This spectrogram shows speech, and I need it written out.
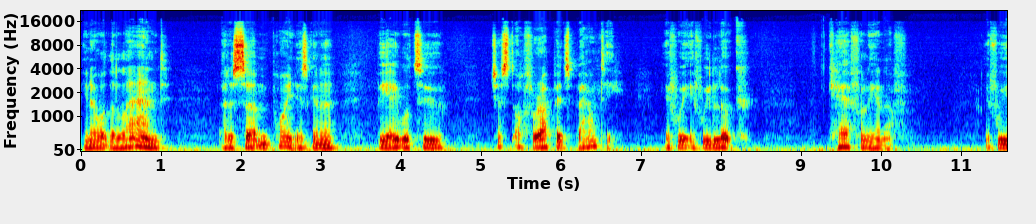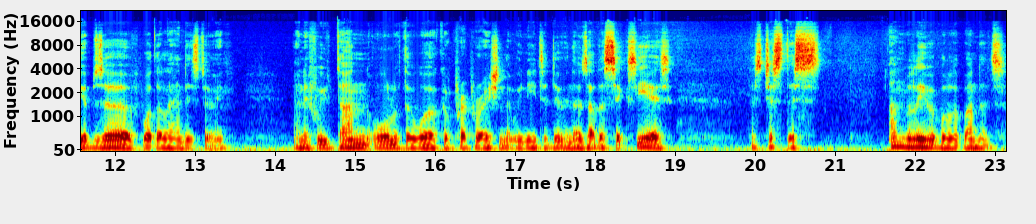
you know what, the land at a certain point is going to be able to just offer up its bounty. If we if we look carefully enough if we observe what the land is doing and if we've done all of the work of preparation that we need to do in those other 6 years there's just this unbelievable abundance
